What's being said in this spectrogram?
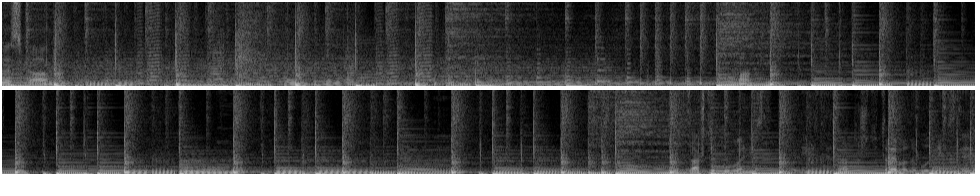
To je ska. Funky. Zašto je bubanj isti? Bubanj isti zato što treba da bude isti.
